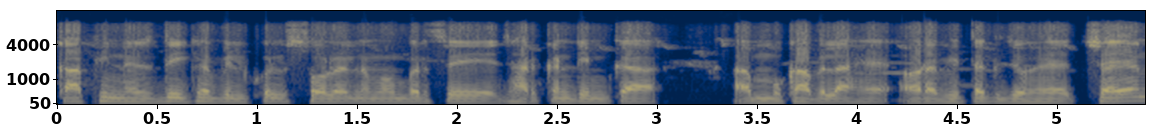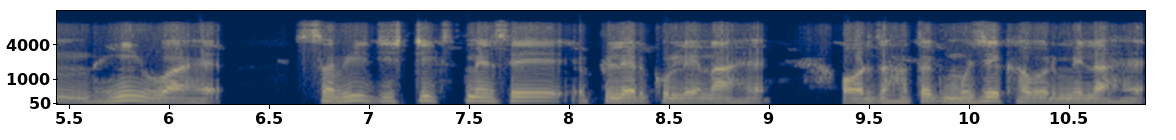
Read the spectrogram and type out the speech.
काफ़ी नज़दीक है बिल्कुल। सोलह नवंबर से झारखंड टीम का मुकाबला है, और अभी तक जो है चयन नहीं हुआ है। सभी डिस्ट्रिक्ट में से प्लेयर को लेना है, और जहाँ तक मुझे खबर मिला है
